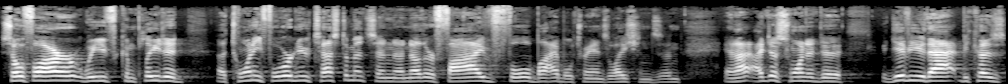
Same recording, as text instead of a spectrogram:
So far, we've completed uh, 24 New Testaments and another five full Bible translations. And, and I, I just wanted to give you that because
